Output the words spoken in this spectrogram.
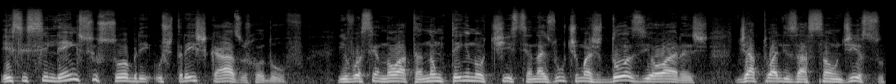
esse silêncio sobre os três casos, Rodolfo e você nota, não tem notícia nas últimas 12 horas de atualização disso,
